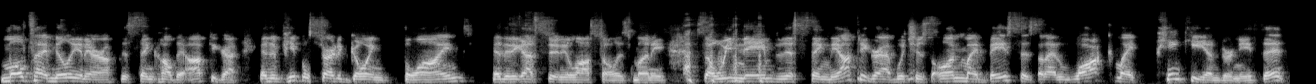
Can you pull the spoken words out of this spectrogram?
multi-millionaire off this thing called the OptiGrab and then people started going blind. And then he got sued and he lost all his money. So we named this thing the OptiGrab which is on my basses and i lock my pinky underneath it.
